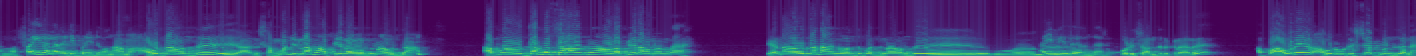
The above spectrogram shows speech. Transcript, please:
ஆமா ஃபைல் எல்லாம் ரெடி பண்ணிடுவாங்க. ஆமா அவர் தான் வந்து அது சம்மன் இல்லாம அப்பியர் ஆகிறதுனா அவர் தான் அப்போ தர்மசாலாவுக்கும் அவர் அப்பியர் ஆகணும்ல? ஏன்னா அவர் தானே அங்க வந்து பாத்தீங்கன்னா வந்து ம், வந்து ஐபிஎஸ் இருந்தாரு. போலீஸா இருந்திருக்கிறாரு. அப்போ அவரே அவருடைய ஸ்டேட்மெண்ட் தானே?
